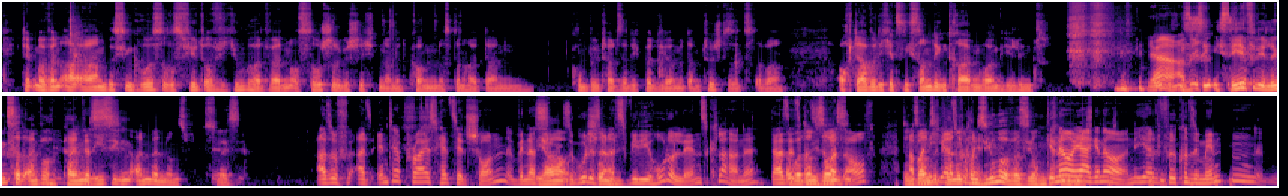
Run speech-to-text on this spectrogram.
Ich denke mal, wenn AR ein bisschen größeres Field of View hat, werden auch Social-Geschichten damit kommen, dass dann halt dein Kumpel tatsächlich bei dir mit am Tisch sitzt. Aber auch da würde ich jetzt nicht Sonding tragen wollen wie die Links. Ja, also ich, ich, ich sehe für die Links halt einfach keinen riesigen Anwendungszweck. Also als Enterprise-Headset schon, wenn das Ja, so gut ist schon. als wie die HoloLens, klar, ne? Da setzt Aber man sich sowas sie- auf. Dann aber sollen sie nicht keine Consumer-Version Genau, kriegen. ja, genau. Nicht für Konsumenten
